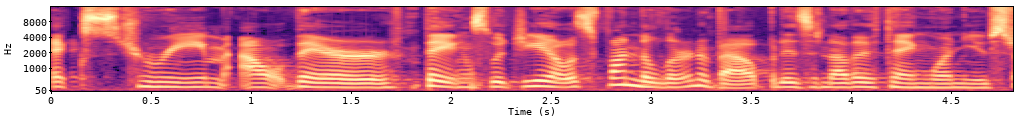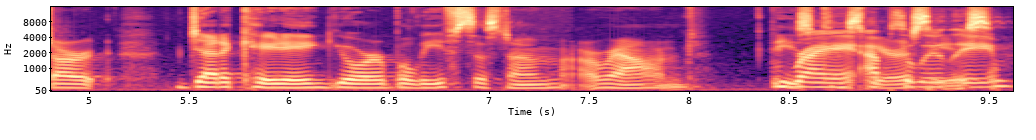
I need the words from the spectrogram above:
extreme out there things, which, you know, it's fun to learn about, but it's another thing when you start dedicating your belief system around these Right, absolutely,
